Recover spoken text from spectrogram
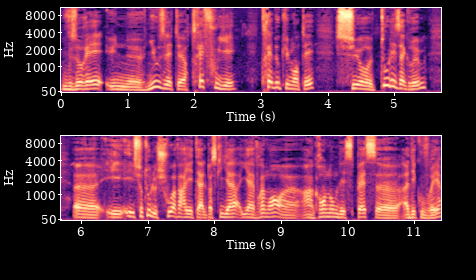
vous aurez une newsletter très fouillée, très documentée sur tous les agrumes euh, et, surtout le choix variétal parce qu'il y, a, vraiment un, un grand nombre d'espèces euh, à découvrir.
